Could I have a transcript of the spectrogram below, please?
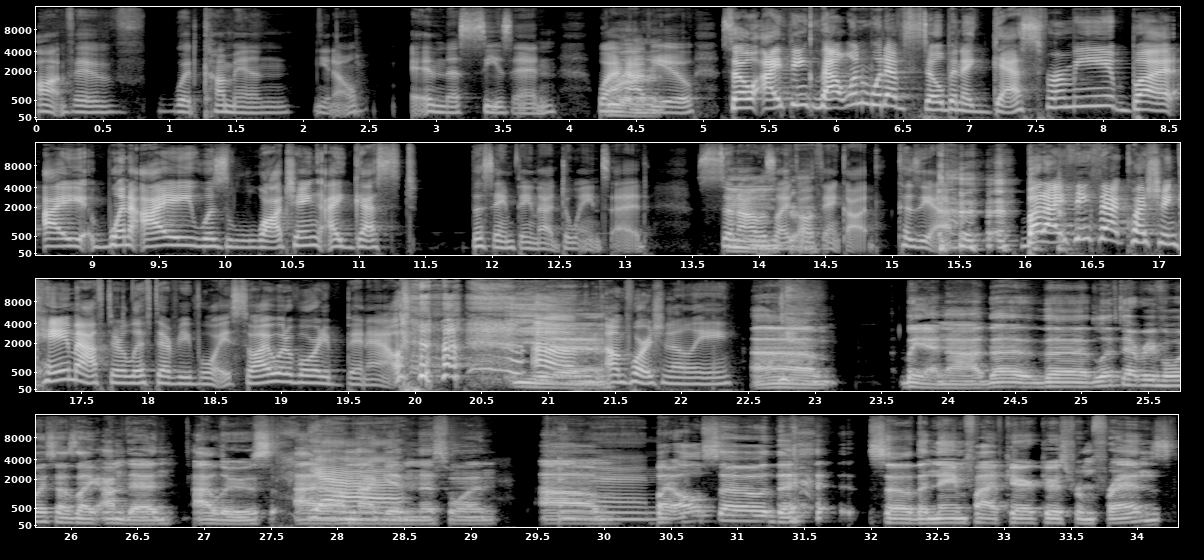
Aunt Viv would come in, you know, in this season, what have you. So I think that one would have still been a guess for me. But I, when I was watching, I guessed the same thing that Dwayne said. So now I was Mm, like, okay. oh, thank God. Cause yeah. but I think that question came after Lift Every Voice. So I would have already been out. Yeah. um, unfortunately. um, but yeah, nah. The the lift every voice. I was like, I'm dead. I lose. I, I'm not getting this one. Um, then, but also the so the name five characters from Friends.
